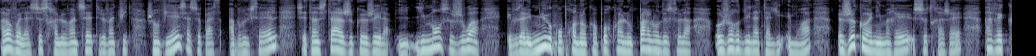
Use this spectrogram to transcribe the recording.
Alors voilà, ce sera le 27 et le 28 janvier, ça se passe à Bruxelles. C'est un stage que j'ai l'immense joie, et vous allez mieux comprendre encore pourquoi nous parlons de cela aujourd'hui, Nathalie et moi. Je co-animerai ce trajet avec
